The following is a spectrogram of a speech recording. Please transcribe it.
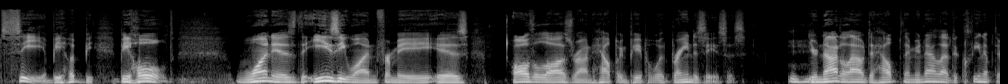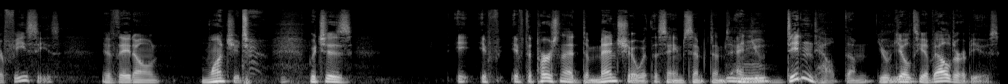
see and be, be, behold. One is the easy one for me is all the laws around helping people with brain diseases. Mm-hmm. You're not allowed to help them. You're not allowed to clean up their feces if they don't want you to, which is if if the person had dementia with the same symptoms and you Mm-hmm. didn't help them, you're guilty of elder abuse.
